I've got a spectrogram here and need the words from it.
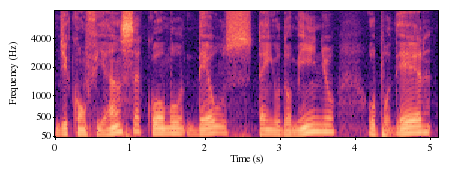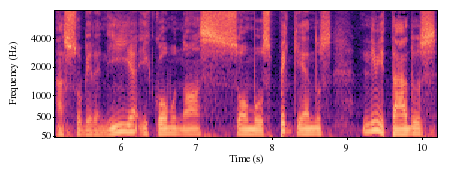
de confiança como Deus tem o domínio, o poder, a soberania e como nós somos pequenos, limitados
